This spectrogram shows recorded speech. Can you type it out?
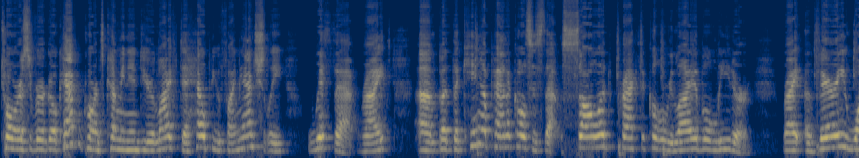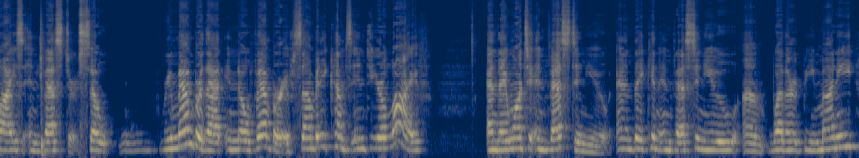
Taurus, Virgo, Capricorn is coming into your life to help you financially with that, right? Um, but the King of Pentacles is that solid, practical, reliable leader, right? A very wise investor. So remember that in November, if somebody comes into your life and they want to invest in you and they can invest in you, um, whether it be money,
